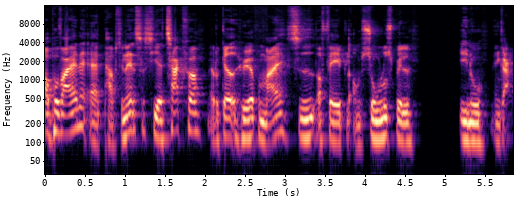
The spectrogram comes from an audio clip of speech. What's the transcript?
Og på vegne af Papstinenser siger jeg tak for, at du gad høre på mig sidde og fable om solospil endnu en gang.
